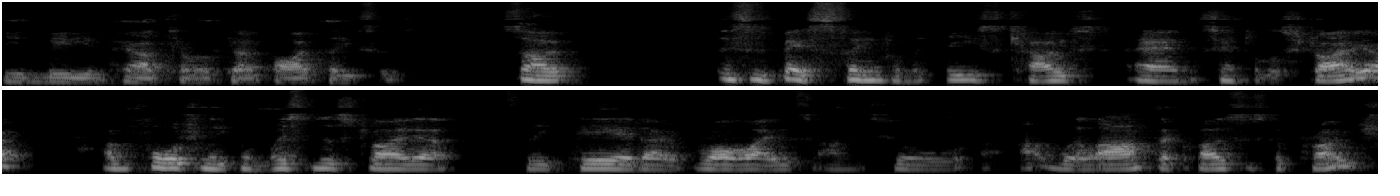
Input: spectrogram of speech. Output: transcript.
in medium power telescope eyepieces. So this is best seen from the east coast and central Australia. Unfortunately, from Western Australia, the pair don't rise until uh, well after closest approach.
